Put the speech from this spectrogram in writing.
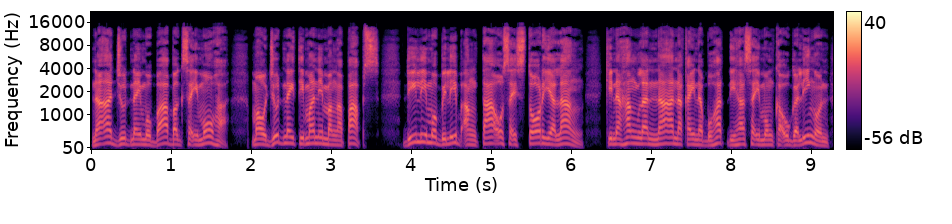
Naa jud nay mo babag sa imoha, mao jud nay timan ni mga paps. Dili mo bilib ang tao sa istorya lang. Kinahanglan na na kay nabuhat diha sa imong kaugalingon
